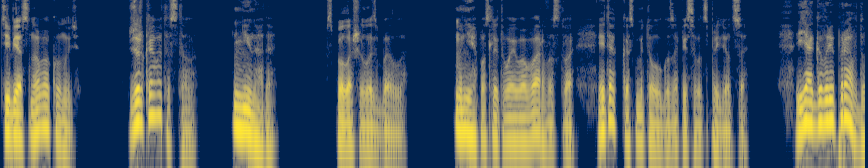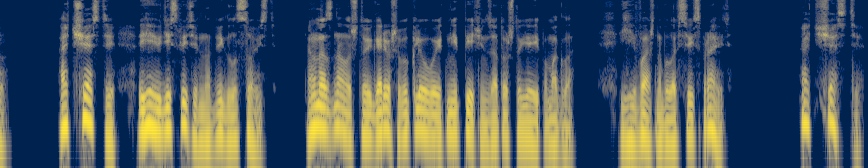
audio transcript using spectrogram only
Тебя снова окунуть? Жарковато стало? — Не надо, — всполошилась Белла. — Мне после твоего варварства и так к косметологу записываться придется. Я говорю правду. Отчасти ею действительно двигала совесть. Она знала, что Игореша выклевывает мне печень за то, что я ей помогла. Ей важно было все исправить. — Отчасти,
